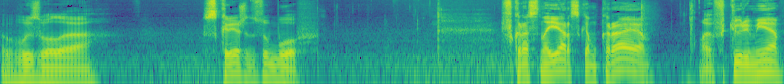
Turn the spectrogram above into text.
вызвала скрежет зубов. В Красноярском крае, в тюрьме,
